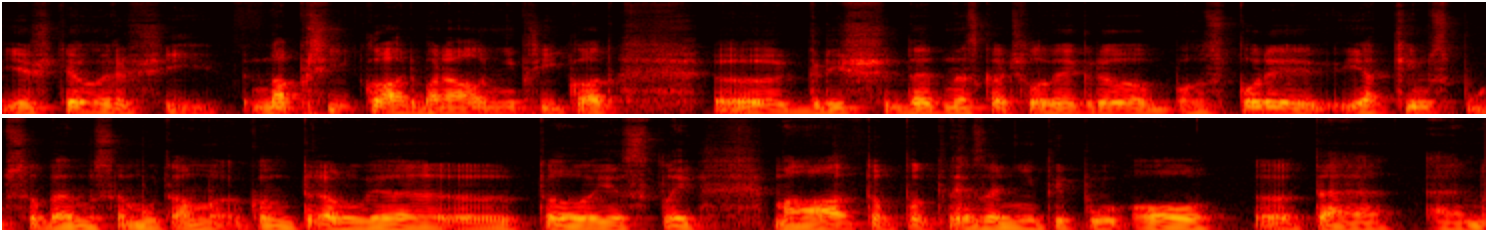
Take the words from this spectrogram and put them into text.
ještě horší. Například, banální příklad, když jde dneska člověk do hospody, jakým způsobem se mu tam kontroluje to, jestli má to potvrzení typu OTN.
